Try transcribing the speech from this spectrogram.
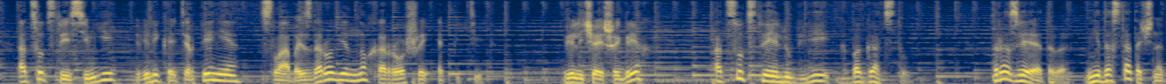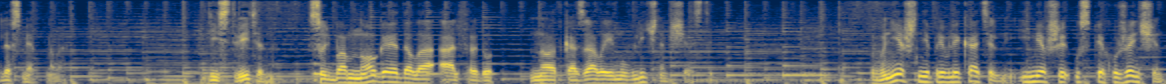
– отсутствие семьи, великое терпение, слабое здоровье, но хороший аппетит. Величайший грех – отсутствие любви к богатству. Разве этого недостаточно для смертного? Действительно, судьба многое дала Альфреду, но отказала ему в личном счастье. Внешне привлекательный, имевший успех у женщин,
